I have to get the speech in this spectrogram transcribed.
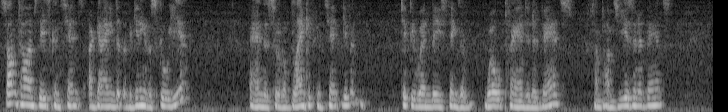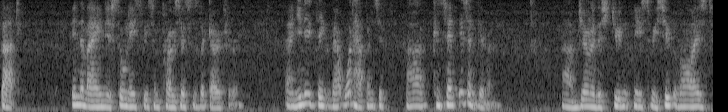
Sometimes these consents are gained at the beginning of the school year and there's sort of a blanket consent given, particularly when these things are well planned in advance, sometimes years in advance. But in the main, there still needs to be some processes that go through. And you need to think about what happens if uh, consent isn't given. Um, generally, the student needs to be supervised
